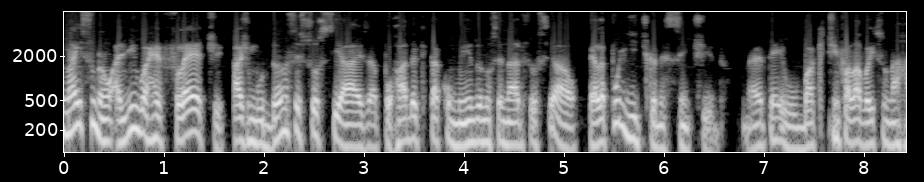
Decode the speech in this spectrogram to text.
não é isso não. A língua reflete as mudanças sociais, a porrada que está comendo no cenário social. Ela é política nesse sentido. Né? Tem, o Bakhtin falava isso na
